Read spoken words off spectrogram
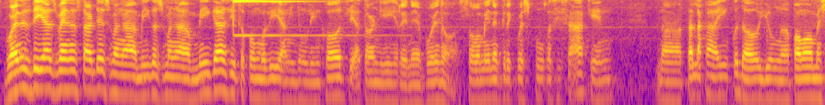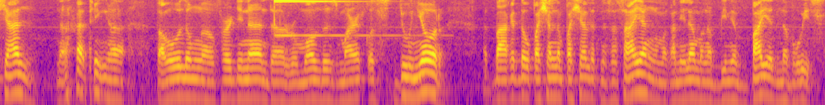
Buenos dias, buenas tardes mga amigos, mga amigas. Ito pong muli ang inyong lingkod, si Attorney Rene Bueno. So may nag-request po kasi sa akin na talakayin ko daw yung uh, pamamasyal ng ating uh, Pangulong uh, Ferdinand uh, Romualdez Marcos Jr. At bakit daw pasyal ng pasyal at nasasayang ang kanilang mga binabayad na buwis.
